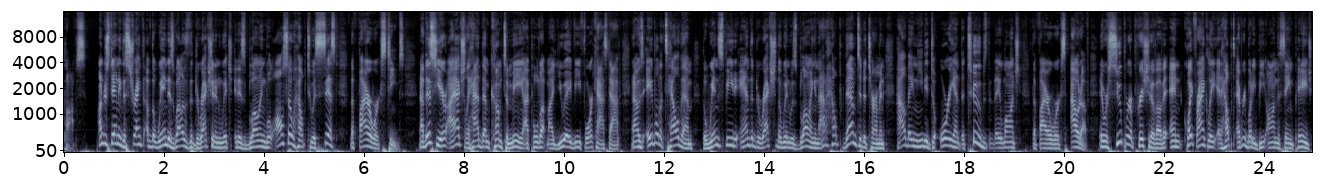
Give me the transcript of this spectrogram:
pops. Understanding the strength of the wind as well as the direction in which it is blowing will also help to assist the fireworks teams. Now, this year, I actually had them come to me. I pulled up my UAV forecast app and I was able to tell them the wind speed and the direction the wind was blowing, and that helped them to determine how they needed to orient the tubes that they launched the fireworks out of. They were super appreciative of it, and quite frankly, it helped everybody be on the same page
